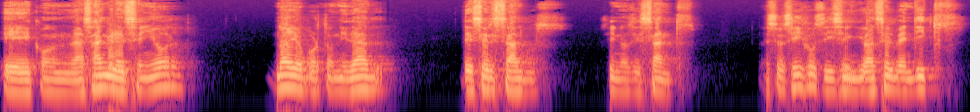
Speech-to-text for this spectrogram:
eh, con la sangre del Señor, no hay oportunidad de ser salvos, sino de santos. Nuestros hijos dicen que van a ser benditos.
